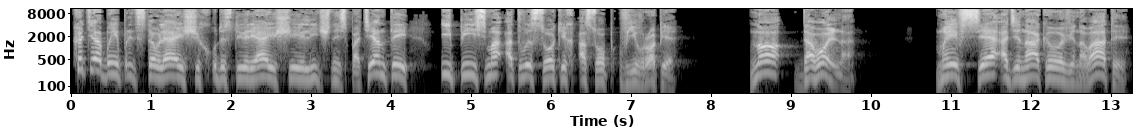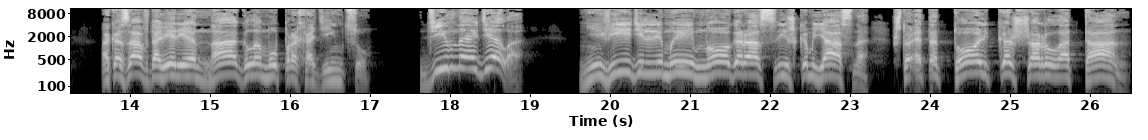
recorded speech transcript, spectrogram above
хотя бы и представляющих удостоверяющие личность патенты и письма от высоких особ в Европе? Но довольно. Мы все одинаково виноваты, оказав доверие наглому проходимцу. Дивное дело! Не видели ли мы много раз слишком ясно, что это только шарлатан?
